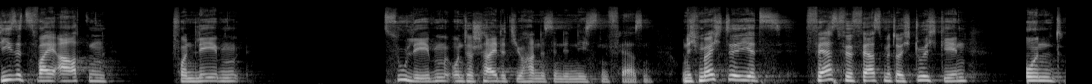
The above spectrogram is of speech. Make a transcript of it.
Diese zwei Arten von Leben zu leben unterscheidet Johannes in den nächsten Versen. Und ich möchte jetzt Vers für Vers mit euch durchgehen und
